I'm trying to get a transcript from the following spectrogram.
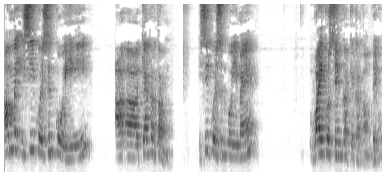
अब मैं इसी क्वेश्चन को ही आ, आ, क्या करता हूँ? इसी क्वेश्चन को ही मैं वाई को सेम करके करता हूँ। देखो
